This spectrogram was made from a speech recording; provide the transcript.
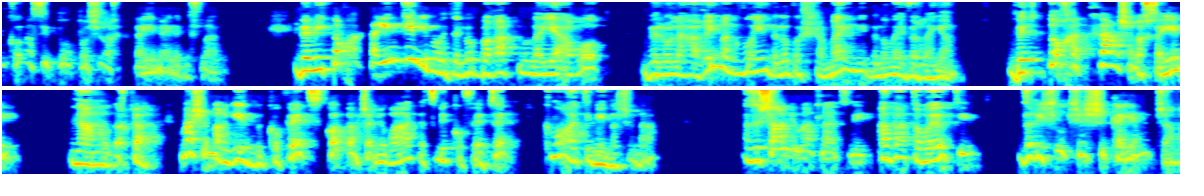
עם כל הסיפור פה של החיים האלה בכלל? ומתוך החיים גילינו את זה, לא ברחנו ליערות ולא להרים הגבוהים ולא בשמיים ולא מעבר לים. בתוך הצער של החיים נעמוד. עכשיו, מה שמרגיז וקופץ, כל פעם שאני רואה את עצמי קופצת, כמו את עם אמא שלה, אז ישר אני אומרת לעצמי, אבא, אתה רואה אותי? זו רשות שקיימת שם.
